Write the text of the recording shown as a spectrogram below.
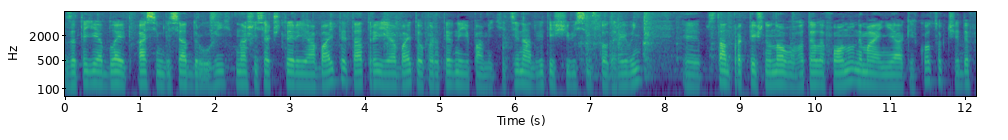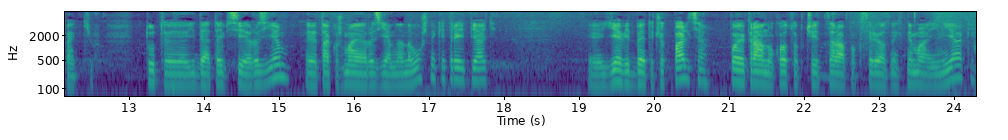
ZTE Blade A72 на 64 ГБ та 3 ГБ оперативної пам'яті. Ціна 2800 гривень. Е, Стан практично нового телефону, немає ніяких коцок чи дефектів. Тут е, йде Type-C роз'єм, е, також має роз'єм на навушники 3.5. Е, Є відбиточок пальця. По екрану коцок чи царапок серйозних немає ніяких.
